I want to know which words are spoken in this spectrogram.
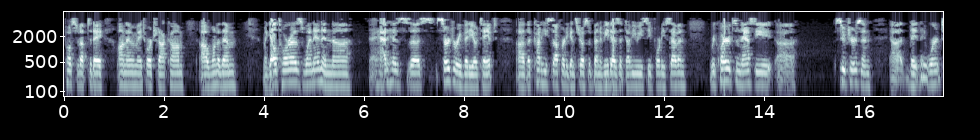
posted up today on MMATorch.com. Uh, one of them, Miguel Torres went in and uh, had his uh, surgery videotaped. Uh, the cut he suffered against Joseph Benavidez at WEC 47 required some nasty uh, sutures, and uh, they they weren't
